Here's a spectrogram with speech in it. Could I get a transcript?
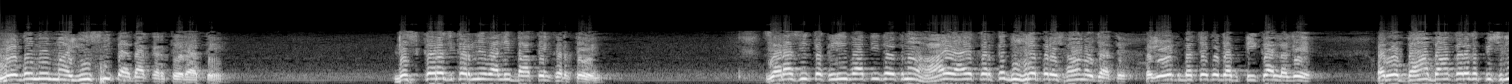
لوگوں میں مایوسی پیدا کرتے رہتے۔ ڈسکرج کرنے والی باتیں کرتے۔ ذرا سی تکلیف آتی تو اتنا ہائے ہائے کرتے دوسرے پریشان ہو جاتے۔ ایک بچے کو جب ٹیکا لگے اور وہ باں باں کرے تو پچھلی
